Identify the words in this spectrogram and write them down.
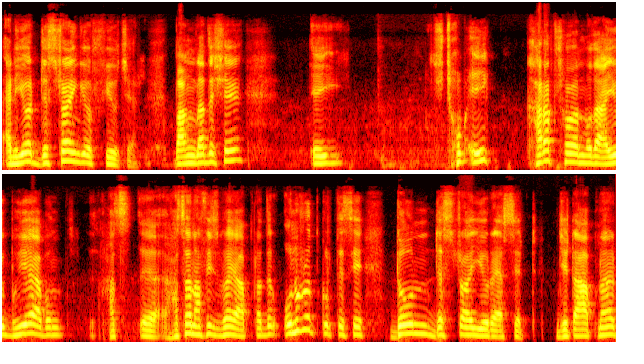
And you are destroying your future বাংলাদেশে এই এই খারাপ সময়ের মধ্যে আয়ুব ভুইয়া এবং হাস- হাসান হাফিজ ভাই আপনাদের অনুরোধ করতেছে ডোন্ট ডিস্ট্রয় ইউর অ্যাসেট যেটা আপনার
